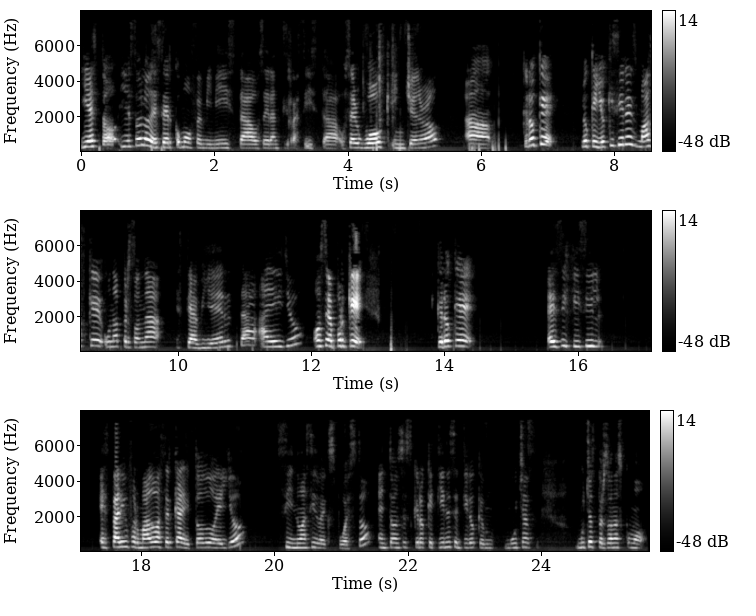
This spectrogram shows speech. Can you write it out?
y esto, y esto lo de ser como feminista, o ser antirracista, o ser woke in general, ah, creo que lo que yo quisiera es más que una persona esté abierta a ello. O sea, porque creo que es difícil estar informado acerca de todo ello si no ha sido expuesto. Entonces creo que tiene sentido que muchas, muchas personas como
